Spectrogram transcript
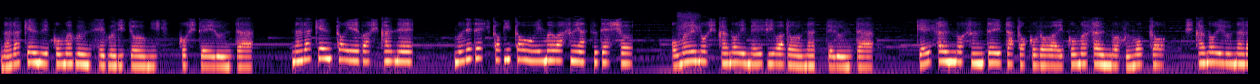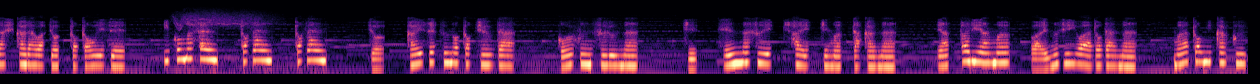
奈良県生駒郡ヘブリ町に引っ越しているんだ。奈良県といえば鹿ね。群れで人々を追い回すやつでしょ。お前の鹿のイメージはどうなってるんだ？K さんの住んでいたところは生駒山のふもと、鹿のいる奈良市からはちょっと遠いぜ。生駒山、登山、登山。ちょ、解説の途中だ。興奮するな。ち、変なスイッチ入っちまったかな。やっぱり山、は NG ワードだな。まあとにかく、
